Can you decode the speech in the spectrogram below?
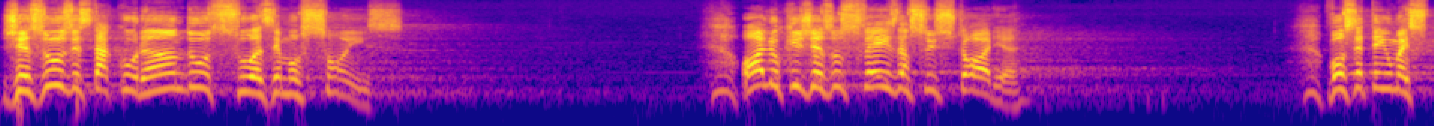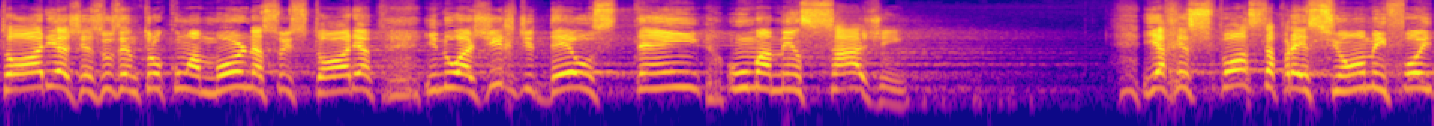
Jesus está curando suas emoções. Olha o que Jesus fez na sua história. Você tem uma história, Jesus entrou com amor na sua história, e no agir de Deus tem uma mensagem. E a resposta para esse homem foi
